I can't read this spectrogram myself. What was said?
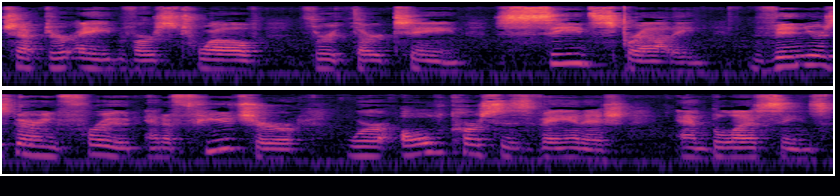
chapter 8, verse 12 through 13. Seed sprouting, vineyards bearing fruit, and a future where old curses vanish and blessings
